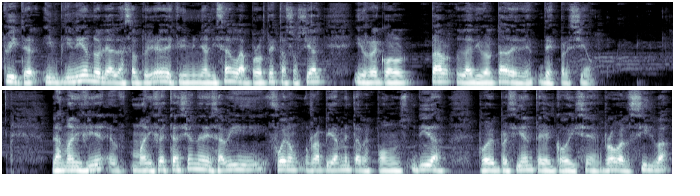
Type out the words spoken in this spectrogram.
Twitter impidiéndole a las autoridades criminalizar la protesta social y recortar la libertad de, expresión. Las manifestaciones de Sabini fueron rápidamente respondidas por el presidente del COICEN, Robert Silva,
